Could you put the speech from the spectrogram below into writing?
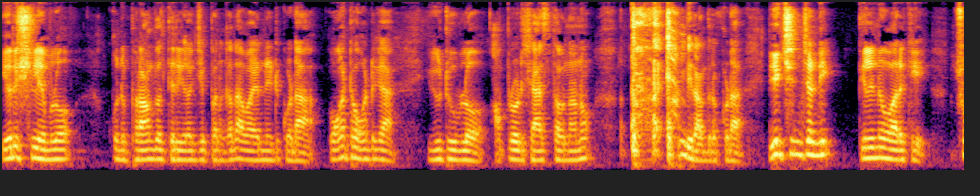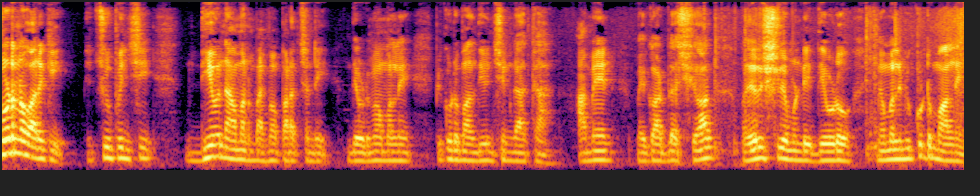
ఎరుషులేంలో కొన్ని ప్రాంతాలు తిరిగాలని చెప్పాను కదా అవన్నిటి కూడా ఒకటి ఒకటిగా యూట్యూబ్లో అప్లోడ్ చేస్తూ ఉన్నాను. మీరందరూ కూడా వీక్షించండి తెలియని వారికి చూడని వారికి చూపించి దీవనామని మహిమపరచండి. దేవుడు మిమ్మల్ని మీ కుటుంబాలను దీవించింది గాక. Amen my God bless you all మరి ఎరుషులేం ఉండి దేవుడు మిమ్మల్ని మీ కుటుంబాలని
